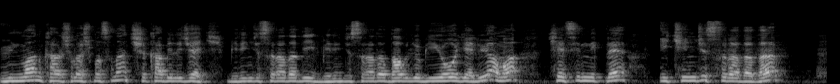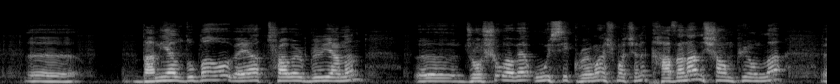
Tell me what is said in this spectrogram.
ünvan karşılaşmasına çıkabilecek. Birinci sırada değil, birinci sırada WBO geliyor ama kesinlikle ikinci sırada da e, Daniel Dubao veya Trevor Bryan'ın e, Joshua ve Usyk rövanş maçını kazanan şampiyonla e,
